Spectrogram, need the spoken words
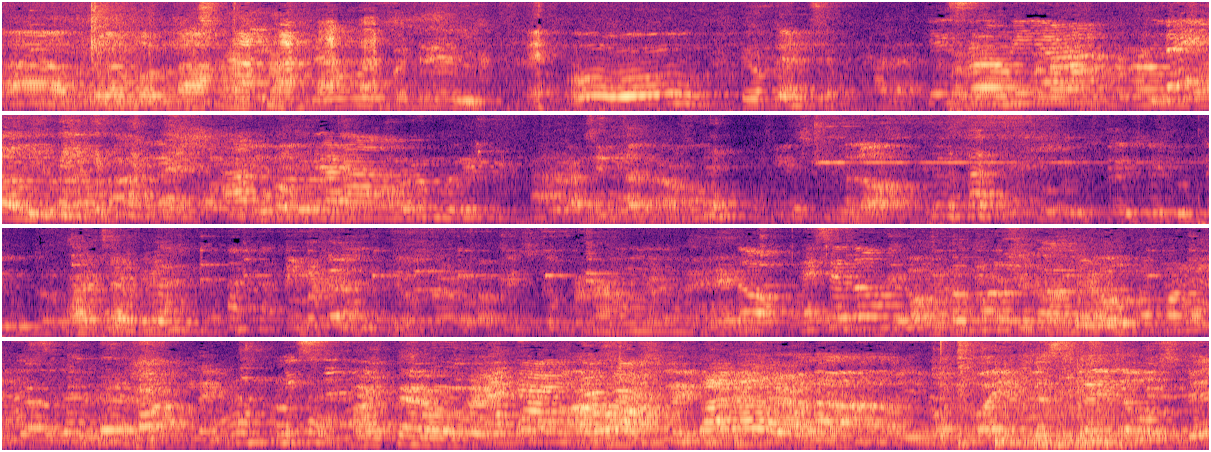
हाँ पूरा बोलना। ओ ओ किसको मिला नहीं। आपको प्रणाम। pero, güey. ಇವತ್ತು ವೈ ಎಂ ಎಸ್ ಲೈನ್ ಅಷ್ಟೇ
